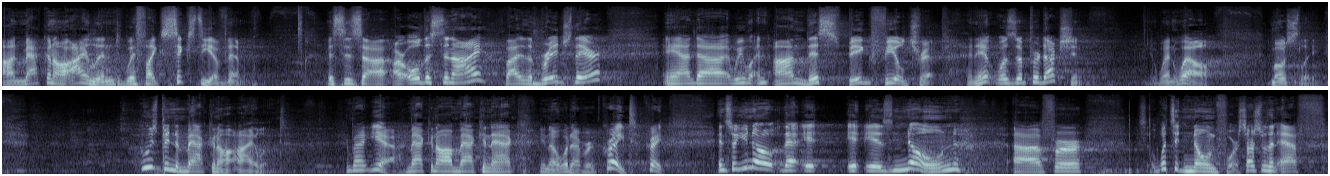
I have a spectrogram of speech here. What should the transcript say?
on Mackinac Island with like 60 of them. This is uh, our oldest and I by the bridge there, and uh, we went on this big field trip, and it was a production. It went well, mostly. Who's been to Mackinac Island? Right? Yeah, Mackinac, Mackinac, you know, whatever. Great, great. And so you know that it, it is known uh, for, what's it known for? Starts with an F,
